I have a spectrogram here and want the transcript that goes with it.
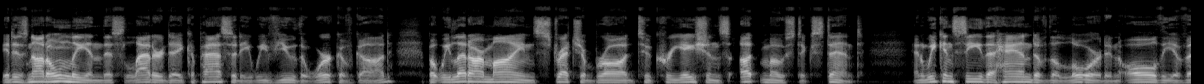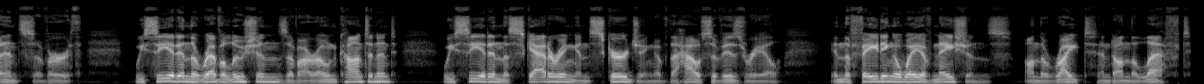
It is not only in this latter day capacity we view the work of God, but we let our minds stretch abroad to creation's utmost extent, and we can see the hand of the Lord in all the events of earth. We see it in the revolutions of our own continent. We see it in the scattering and scourging of the house of Israel in the fading away of nations, on the right and on the left,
